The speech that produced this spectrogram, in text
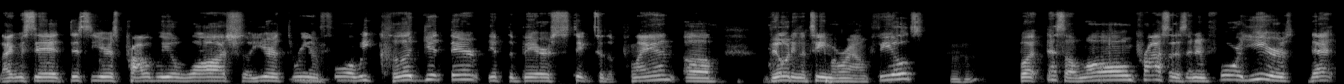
Like we said, this year is probably a wash. So year three and four, we could get there if the Bears stick to the plan of building a team around Fields. Mm-hmm but that's a long process. And in four years, that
